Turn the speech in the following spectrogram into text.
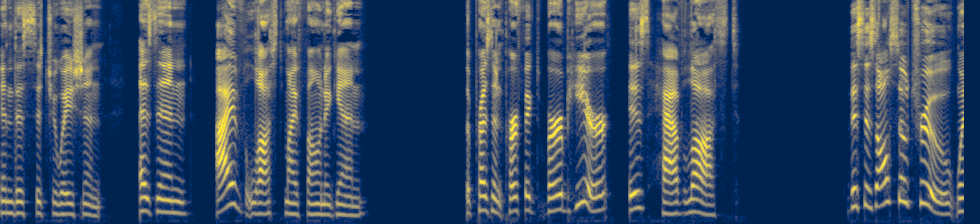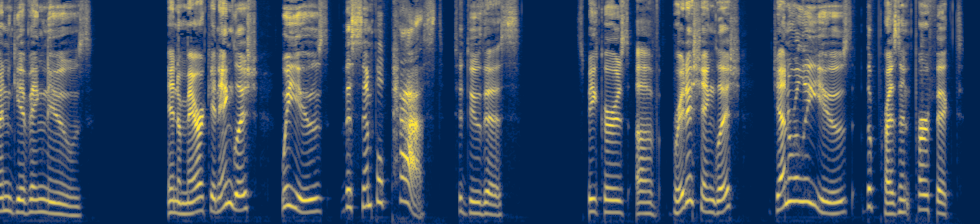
in this situation as in, I've lost my phone again. The present perfect verb here is have lost. This is also true when giving news. In American English, we use the simple past to do this. Speakers of British English generally use the present perfect.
